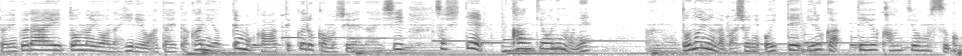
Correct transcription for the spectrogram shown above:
どれぐらいどのような肥料を与えたかによっても変わってくるかもしれないしそして環境にもねあのどのような場所に置いているかっていう環境もすご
